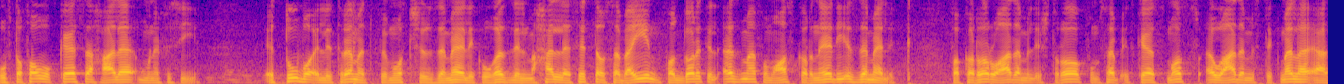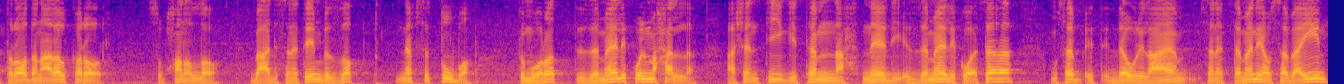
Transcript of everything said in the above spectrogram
وبتفوق كاسح على منافسيه الطوبة اللي اترمت في ماتش الزمالك وغزل المحلة 76 فجرت الأزمة في معسكر نادي الزمالك. فقرروا عدم الاشتراك في مسابقة كاس مصر أو عدم استكمالها اعتراضا على القرار. سبحان الله. بعد سنتين بالظبط نفس الطوبة في مباراة الزمالك والمحلة. عشان تيجي تمنح نادي الزمالك وقتها مسابقة الدوري العام سنة 78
